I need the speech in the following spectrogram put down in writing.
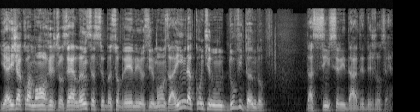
E aí Jacó morre, José lança sobre ele e os irmãos ainda continuam duvidando da sinceridade de José.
